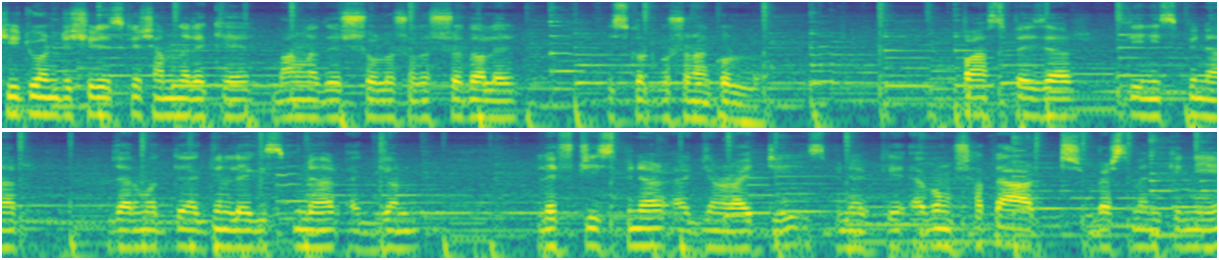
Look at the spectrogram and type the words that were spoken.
টি টোয়েন্টি সিরিজকে সামনে রেখে বাংলাদেশ ষোলো সদস্য দলের স্কোর ঘোষণা করল। পাঁচ পেজার তিন স্পিনার, যার মধ্যে একজন লেগ স্পিনার, একজন লেফটি স্পিনার, একজন রাইটি স্পিনারকে এবং সাথে আট ব্যাটসম্যানকে নিয়ে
